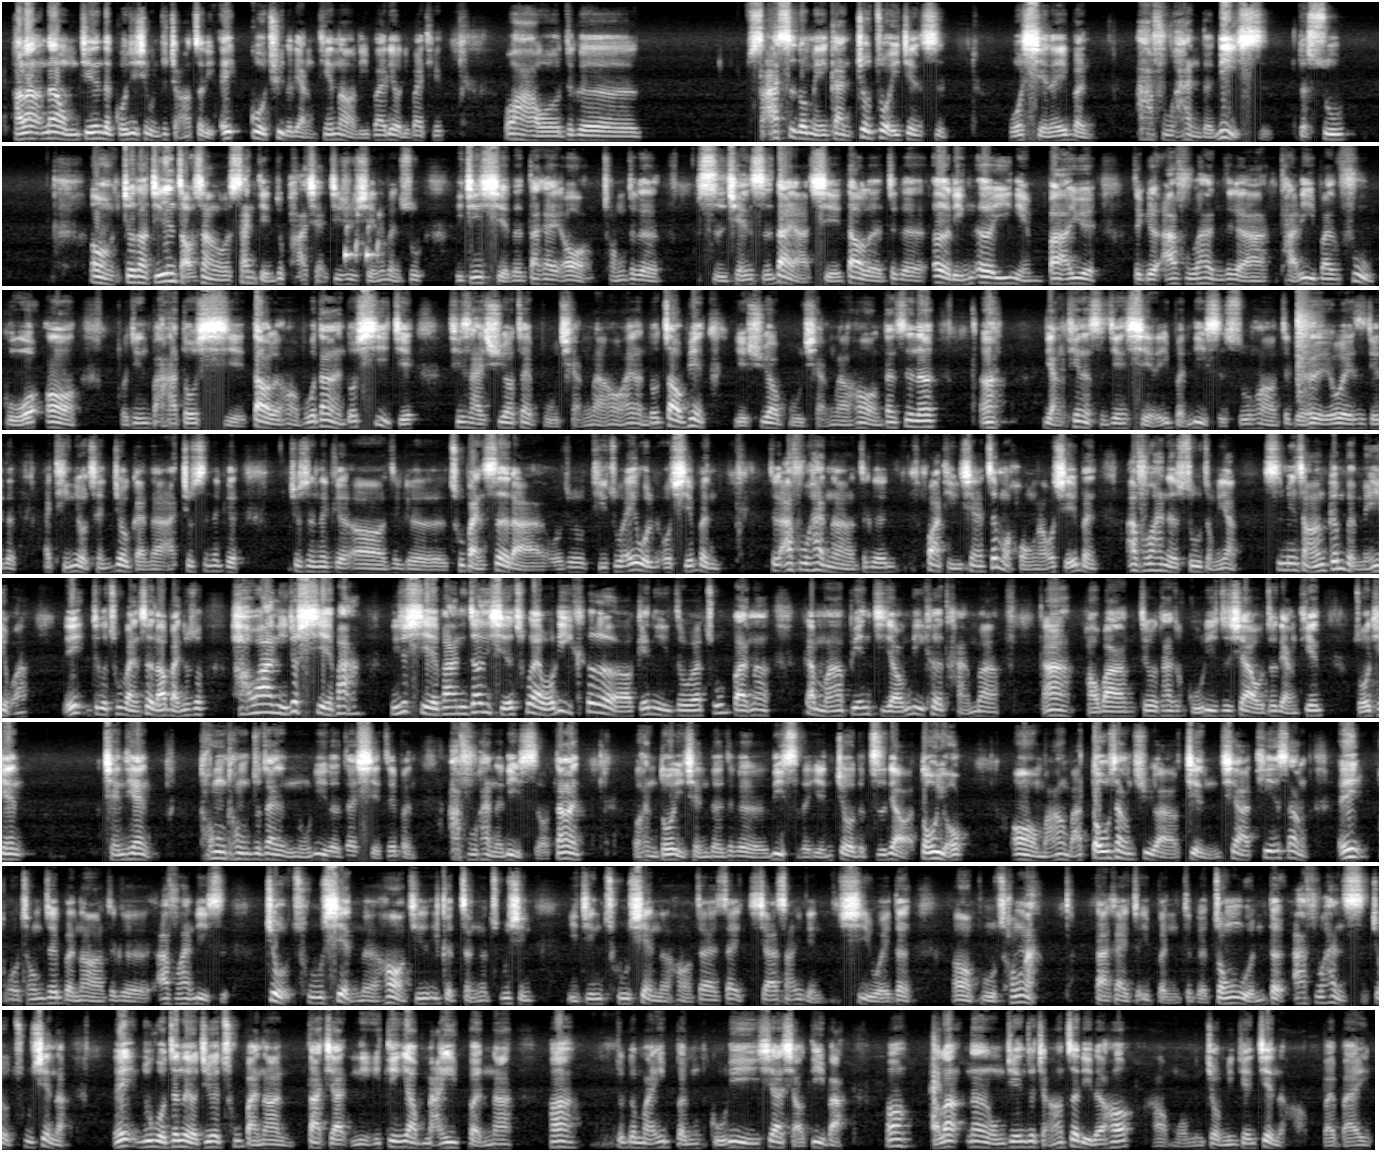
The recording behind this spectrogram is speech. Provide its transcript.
好了，那我们今天的国际新闻就讲到这里。哎，过去的两天呢，礼拜六、礼拜天，哇，我这个啥事都没干，就做一件事，我写了一本阿富汗的历史的书。哦，就到今天早上，我三点就爬起来继续写那本书，已经写的大概哦，从这个史前时代啊，写到了这个二零二一年八月，这个阿富汗这个啊塔利班复国哦，我已经把它都写到了哈。不过当然很多细节其实还需要再补强了哈，还有很多照片也需要补强了哈。但是呢，啊，两天的时间写了一本历史书哈，这个 我也是觉得还挺有成就感的啊。就是那个，就是那个哦，这个出版社啦，我就提出，哎，我我写本这个阿富汗呢，这个话题现在这么红啊，我写一本阿富汗的书怎么样？市面上好像根本没有啊。诶，这个出版社老板就说：“好啊，你就写吧，你就写吧，你只要你写得出来，我立刻给你怎么出版呢？干嘛编辑啊？我立刻谈吧。”啊，好吧，结果他的鼓励之下，我这两天、昨天、前天，通通就在努力的在写这本阿富汗的历史哦。当然，我很多以前的这个历史的研究的资料啊都有哦，马上把它兜上去啊，剪下贴上。哎，我从这本啊这个阿富汗历史就出现了哈，其实一个整个雏形已经出现了哈，再再加上一点细微的哦补充啊。大概这一本这个中文的阿富汗史就出现了，哎，如果真的有机会出版呢，大家你一定要买一本呐，啊，这个买一本鼓励一下小弟吧，哦，好了，那我们今天就讲到这里了哈，好，我们就明天见了，好，拜拜。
